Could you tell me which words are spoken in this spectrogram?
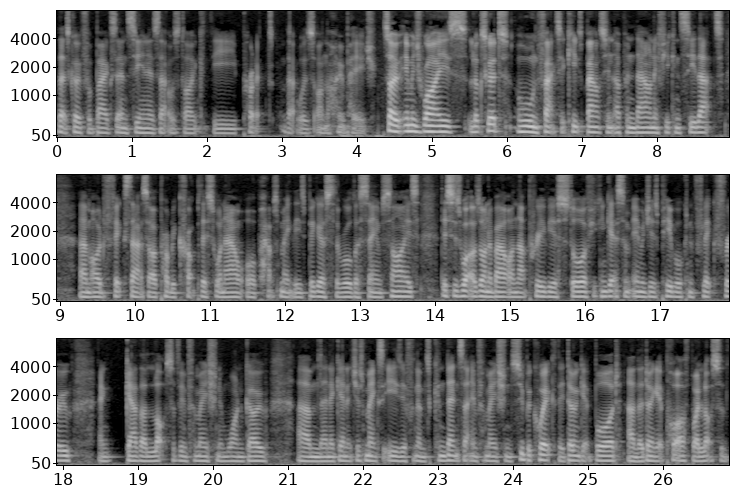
Let's go for bags then, seeing as that was like the product that was on the homepage. So image wise, looks good. Oh, in fact, it keeps bouncing up and down if you can see that um, I would fix that. So I'd probably crop this one out or perhaps make these bigger so they're all the same size. This is what I was on about on that previous store. If you can get some images people can flick through and gather lots of information in one go, um, then again, it just makes it easier for them to condense that information super quick. They don't get bored and they don't get put off by lots of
